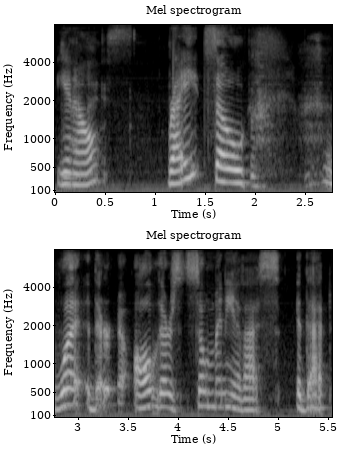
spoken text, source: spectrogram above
You know? Right? So what there all there's so many of us that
